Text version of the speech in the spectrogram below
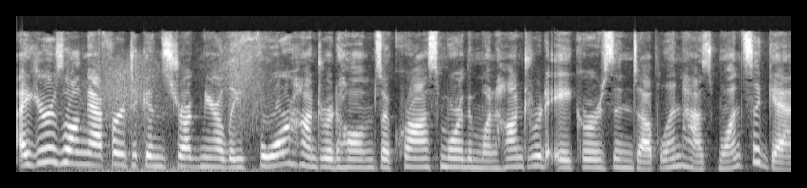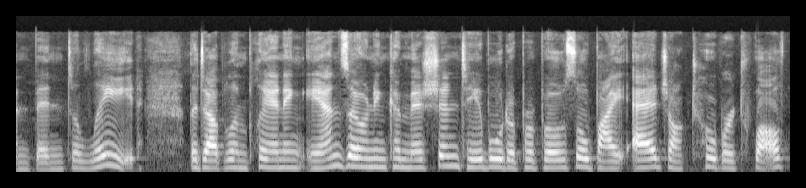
A years long effort to construct nearly 400 homes across more than 100 acres in Dublin has once again been delayed. The Dublin Planning and Zoning Commission tabled a proposal by Edge October 12th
